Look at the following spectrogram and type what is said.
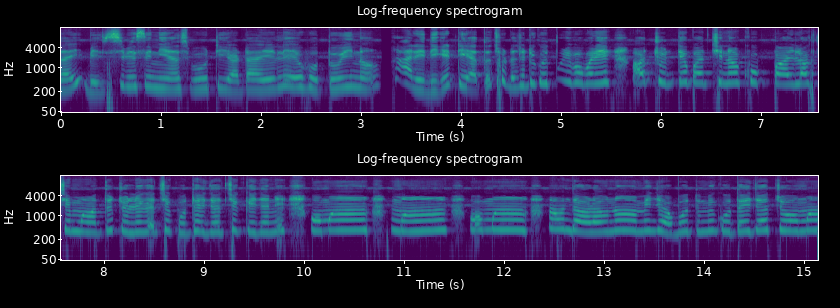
যাই বেশি বেশি নিয়ে আসব, টিয়াটা এলে হতোই না। আর এদিকে টিয়া তো ছোটাছুটি করতে ওরে বাবারে আর ছুটতে পারছি না, খুব পায়ে লাগছে, মা তো চলে গেছে, কোথায় যাচ্ছে কে জানে? ও মা মা, ও মা আমার দাঁড়াও না, আমি যাব, তুমি কোথায় যাচ্ছ, ও মা?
